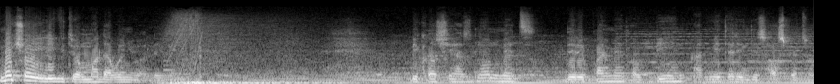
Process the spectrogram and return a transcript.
Make sure you live with your mother when you are leaving, because she has not met the requirement of being admitted in this hospital.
